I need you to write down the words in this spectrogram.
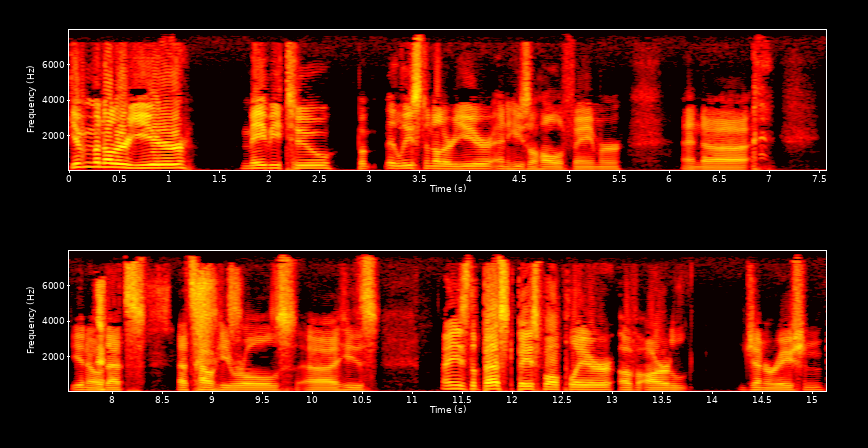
give him another year, maybe two, but at least another year, and he's a Hall of Famer. And uh, you know that's that's how he rolls. Uh, he's I mean, he's the best baseball player of our generation.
